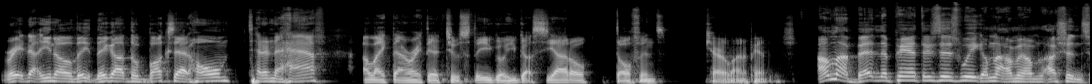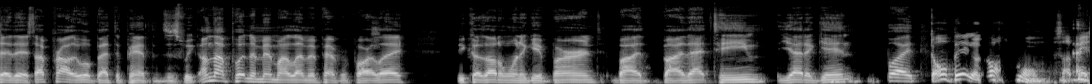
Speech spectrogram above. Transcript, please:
right now, you know they they got the Bucks at home, 10 and a half. I like that right there too. So there you go. You got Seattle Dolphins, Carolina Panthers. I'm not betting the Panthers this week. I'm not. I mean, I'm, I should not say this. I probably will bet the Panthers this week. I'm not putting them in my lemon pepper parlay because I don't want to get burned by by that team yet again. But go big or go home. so back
